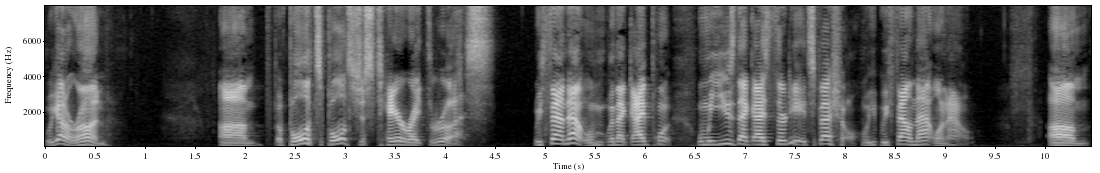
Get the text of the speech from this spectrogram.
We gotta run. Um, but bullets, bullets just tear right through us. We found out when, when that guy point when we used that guy's 38 special. We we found that one out. Um,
